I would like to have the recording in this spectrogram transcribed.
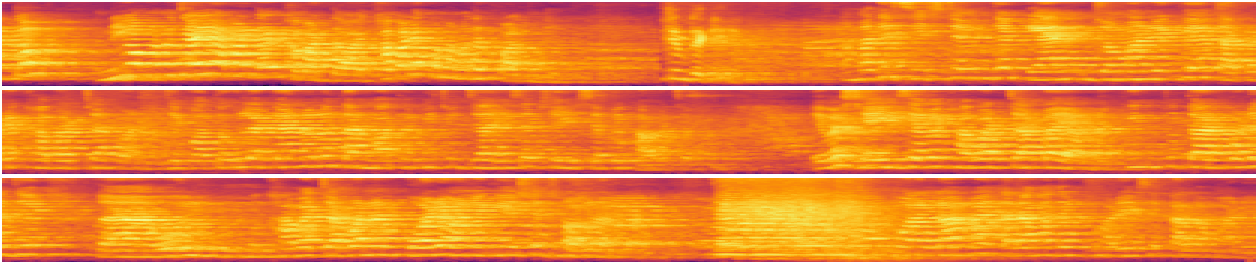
একদম নিয়ম অনুযায়ী আমাদের খাবার দেওয়া হয়। খাবারে কোনো আমাদের ফল্ট নেই। সিস্টেমটা কি আমাদের সিস্টেম যে ক্যান জমা রেখে তারপরে খাবার চাপানো যে কতগুলো ক্যান হলো তার মাথা পিছু যা হিসাব সেই হিসাবে খাবার চাপানো এবার সেই হিসাবে খাবার চাপাই আমরা। কিন্তু তারপরে যে ওই খাবার চাপানোর পরে অনেকে এসে ঝগড়া করে। বলা হয় তারা আমাদের ঘরে এসে তালা মারে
